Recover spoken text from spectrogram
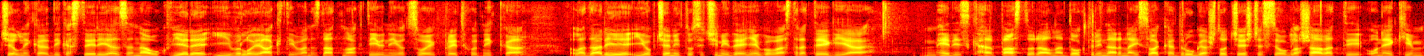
čelnika dikasterija za nauk vjere i vrlo je aktivan, znatno aktivniji od svojeg prethodnika Ladarije i općenito se čini da je njegova strategija medijska, pastoralna, doktrinarna i svaka druga što češće se oglašavati o nekim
